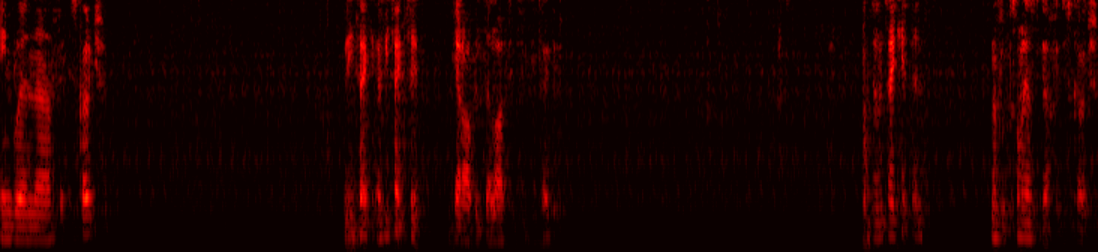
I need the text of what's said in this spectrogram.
England uh, fitness coach? Will he take it? If he takes it, again, I'll be delighted if he can take it. If he doesn't take it, then look for somebody else to be a fitness coach.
